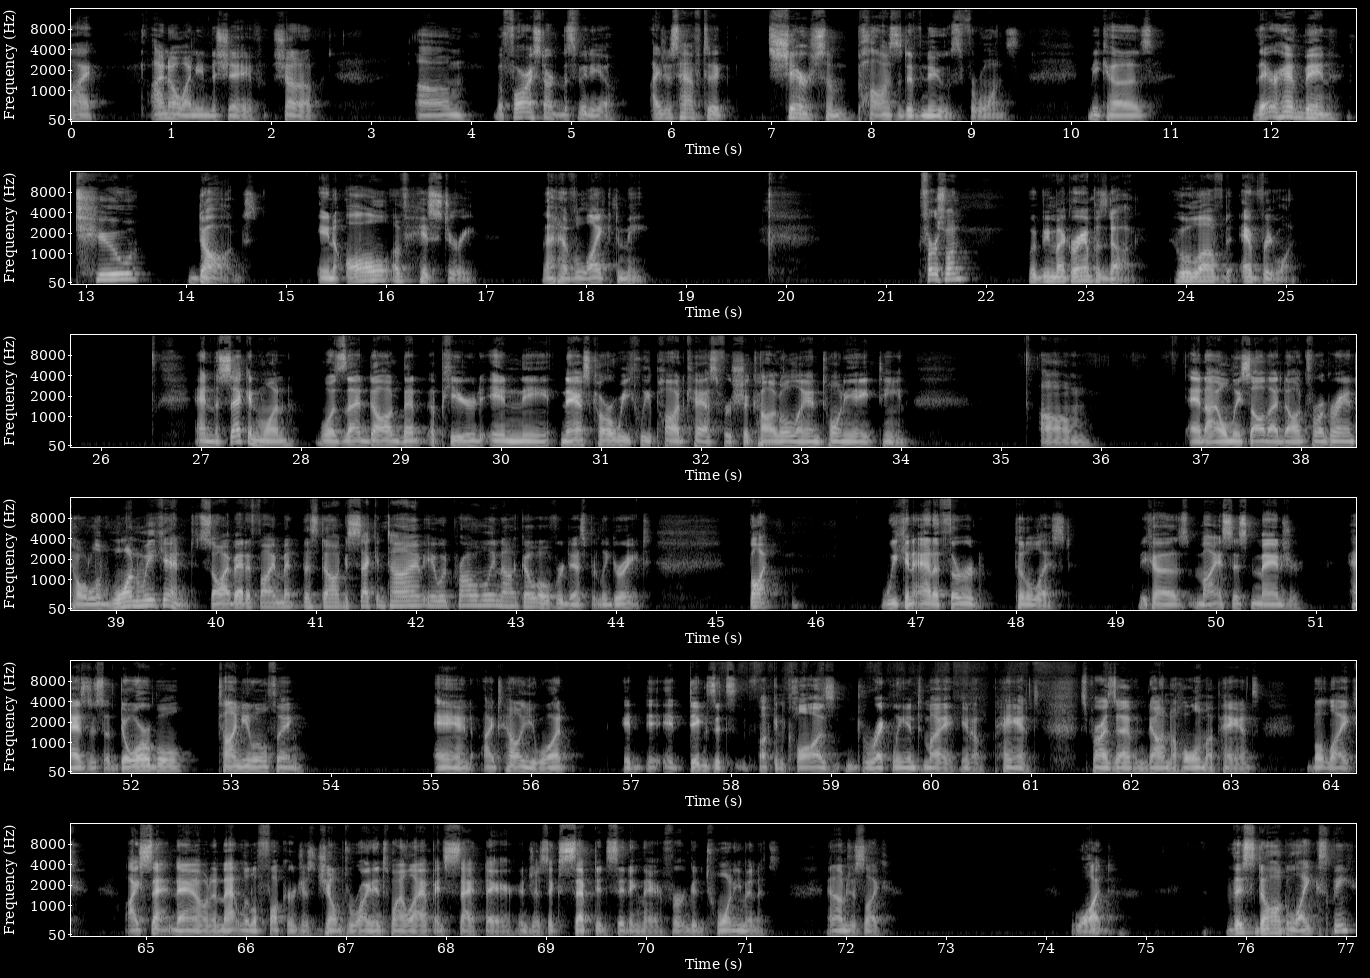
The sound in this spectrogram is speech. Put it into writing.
Hi. I know I need to shave. Shut up. Um, before I start this video, I just have to share some positive news for once. Because there have been two dogs in all of history that have liked me. First one would be my grandpa's dog, who loved everyone. And the second one was that dog that appeared in the NASCAR Weekly podcast for Chicagoland 2018. Um, and I only saw that dog for a grand total of one weekend. So I bet if I met this dog a second time, it would probably not go over desperately great. But we can add a third to the list because my assistant manager has this adorable, tiny little thing. And I tell you what, it, it, it digs its fucking claws directly into my you know pants. Surprised I haven't gotten a hole in my pants, but like I sat down and that little fucker just jumped right into my lap and sat there and just accepted sitting there for a good 20 minutes. And I'm just like, what? This dog likes me?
